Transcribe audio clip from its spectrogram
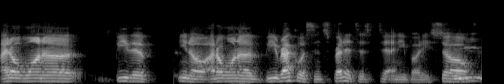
I don't want to be the, you know, I don't want to be reckless and spread it to, to anybody. So mm-hmm.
